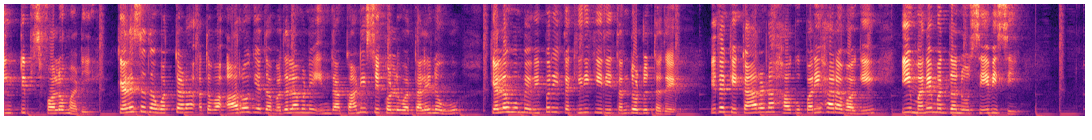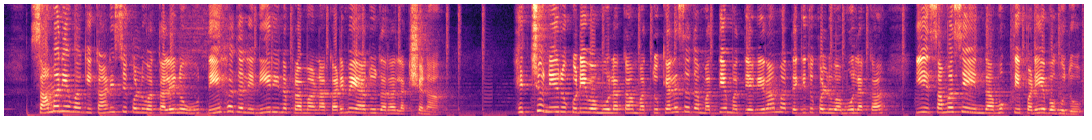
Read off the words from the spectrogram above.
ಈ ಟಿಪ್ಸ್ ಫಾಲೋ ಮಾಡಿ. ಕೆಲಸದ ಒತ್ತಡ ಅಥವಾ ಆರೋಗ್ಯದ ಬದಲಾವಣೆಯಿಂದ ಕಾಣಿಸಿಕೊಳ್ಳುವ ತಲೆನೋವು ಕೆಲವೊಮ್ಮೆ ವಿಪರೀತ ಕಿರಿಕಿರಿ ತಂದೊಡ್ಡುತ್ತದೆ. ಇದಕ್ಕೆ ಕಾರಣ ಹಾಗೂ ಪರಿಹಾರವಾಗಿ ಈ ಮನೆಮದ್ದನ್ನು ಸೇವಿಸಿ. ಸಾಮಾನ್ಯವಾಗಿ ಕಾಣಿಸಿಕೊಳ್ಳುವ ತಲೆನೋವು ದೇಹದಲ್ಲಿ ನೀರಿನ ಪ್ರಮಾಣ ಕಡಿಮೆಯಾದುದರ ಲಕ್ಷಣ. ಹೆಚ್ಚು ನೀರು ಕುಡಿಯುವ ಮೂಲಕ ಮತ್ತು ಕೆಲಸದ ಮಧ್ಯೆ ಮಧ್ಯೆ ವಿರಾಮ ತೆಗೆದುಕೊಳ್ಳುವ ಮೂಲಕ ಈ ಸಮಸ್ಯೆಯಿಂದ ಮುಕ್ತಿ ಪಡೆಯಬಹುದು.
